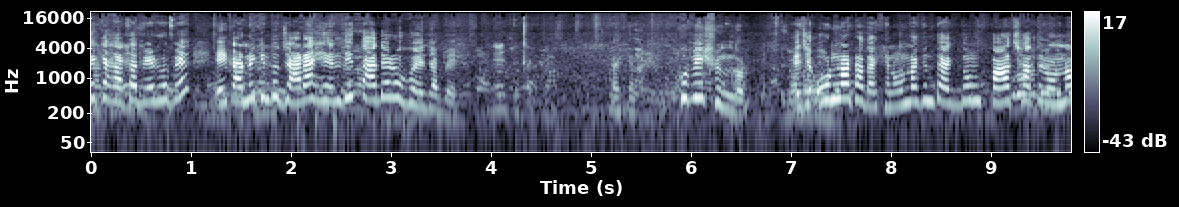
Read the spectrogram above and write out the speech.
থেকে হাতা বের হবে এই কারণে কিন্তু যারা হেলদি তাদেরও হয়ে যাবে। দেখেন। খুবই সুন্দর। এই যে ওড়নাটা দেখেন ওড়না কিন্তু একদম পাঁচ হাতের ওড়না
